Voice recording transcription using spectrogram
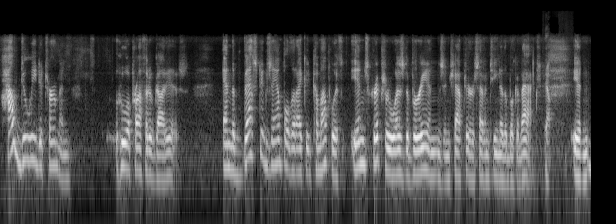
how do we determine who a prophet of God is? And the best example that I could come up with in Scripture was the Bereans in chapter 17 of the book of Acts. Yeah. In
